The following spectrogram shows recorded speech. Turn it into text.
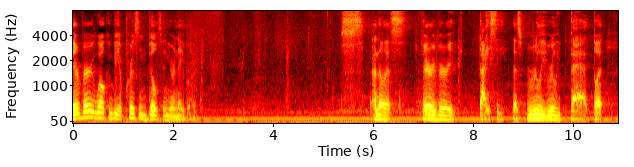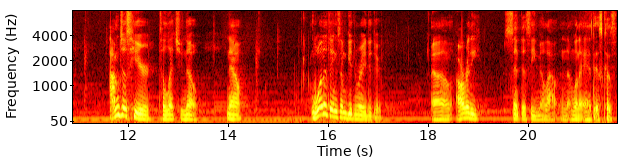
there very well can be a prison built in your neighborhood. I know that's very, very dicey. That's really, really bad, but I'm just here to let you know. Now, one of the things I'm getting ready to do, uh, I already sent this email out, and I'm going to add this because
